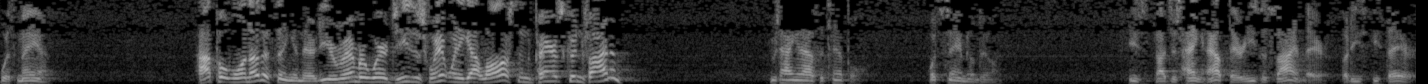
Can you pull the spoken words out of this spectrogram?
with man. I put one other thing in there. Do you remember where Jesus went when he got lost and the parents couldn't find him? He was hanging out at the temple. What's Samuel doing? He's not just hanging out there, he's a sign there, but he's, he's there.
